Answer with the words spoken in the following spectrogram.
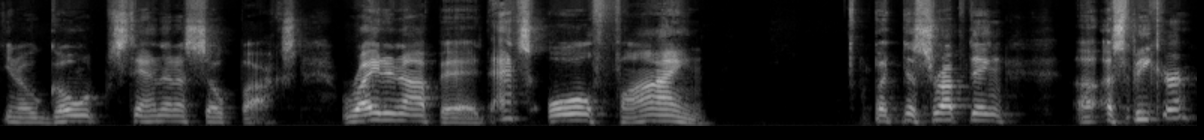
you know, go stand on a soapbox, write an op ed. That's all fine. But disrupting uh, a speaker?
